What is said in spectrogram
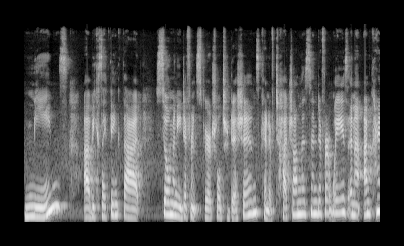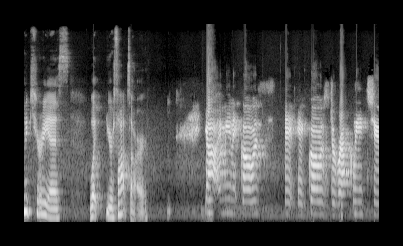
means uh, because i think that so many different spiritual traditions kind of touch on this in different ways. And I, i'm kind of curious what your thoughts are. Yeah i mean it goes it, it goes directly to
